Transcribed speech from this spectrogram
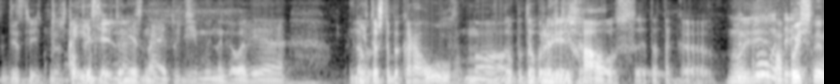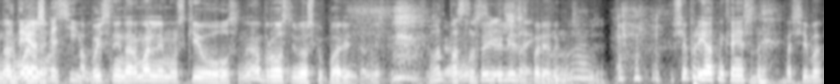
действительно что-то а если кто дельное. не знает, у Димы на голове не Доб- то чтобы караул, но Доб- добрый легкий вечер. хаос. Это такая... Ну, Ну, кудри. Обычные нормальные, обычные нормальные мужские волосы. Ну, я брос немножко парень, там не стригся. чутка. Вот Ну, послушай, привели же в человек. порядок, Ну. господи. Вообще приятно, конечно. Спасибо.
